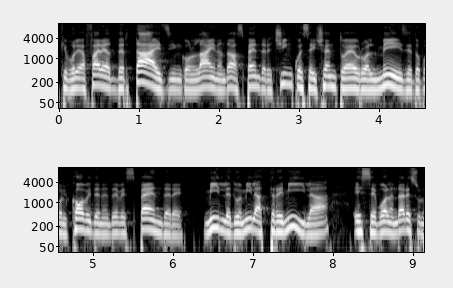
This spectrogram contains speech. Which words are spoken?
che voleva fare advertising online andava a spendere 500-600 euro al mese, dopo il Covid ne deve spendere 1000, 2000, 3000 e se vuole andare sul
